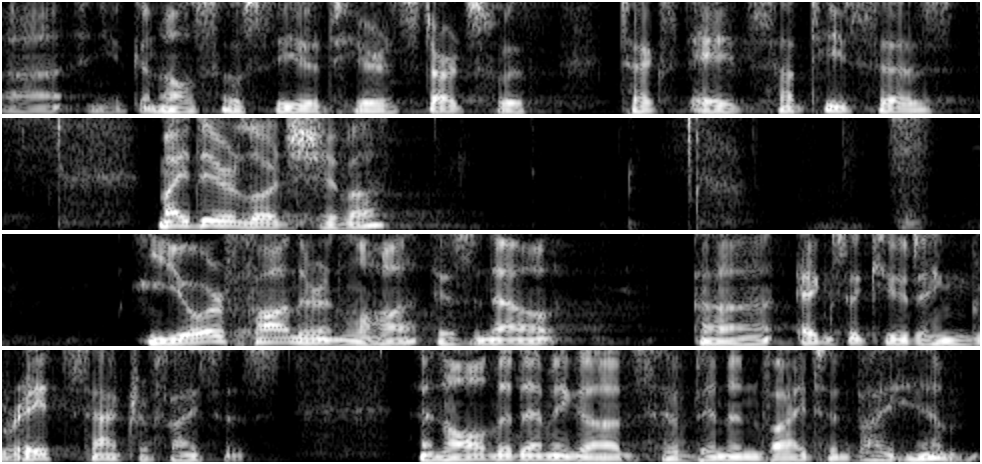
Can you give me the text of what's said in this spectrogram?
uh, and you can also see it here. It starts with text 8. Sati says, My dear Lord Shiva, your father in law is now uh, executing great sacrifices, and all the demigods have been invited by him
